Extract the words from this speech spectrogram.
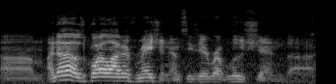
Um, I know it was quite a lot of information. MCC Revolution, the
